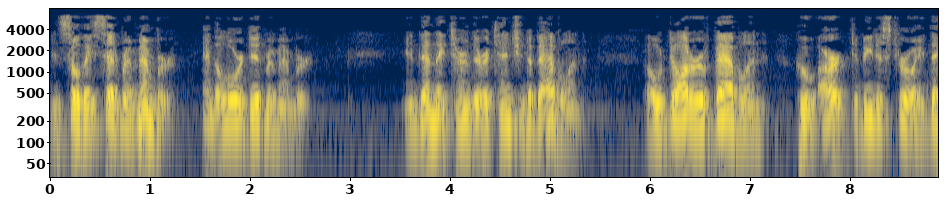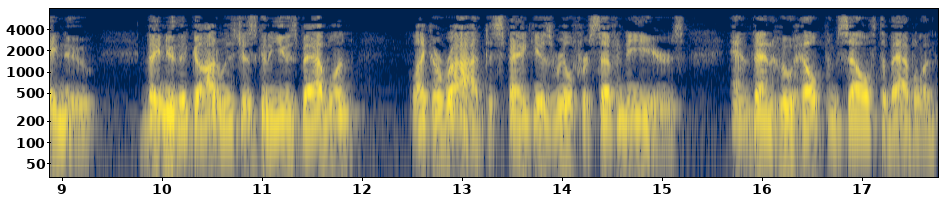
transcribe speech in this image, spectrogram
And so they said, remember. And the Lord did remember. And then they turned their attention to Babylon. O daughter of Babylon, who art to be destroyed. They knew. They knew that God was just going to use Babylon like a rod to spank Israel for 70 years. And then who helped themselves to Babylon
